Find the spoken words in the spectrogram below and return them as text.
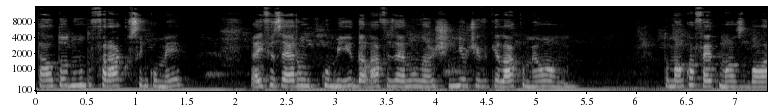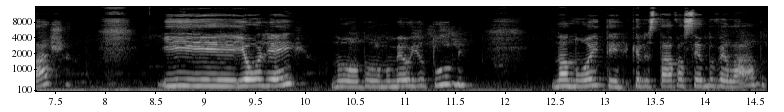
tava todo mundo fraco sem comer. Aí fizeram comida lá, fizeram um lanchinho, eu tive que ir lá comer um, tomar um café com umas bolachas. E eu olhei no, no meu YouTube na noite que ele estava sendo velado,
